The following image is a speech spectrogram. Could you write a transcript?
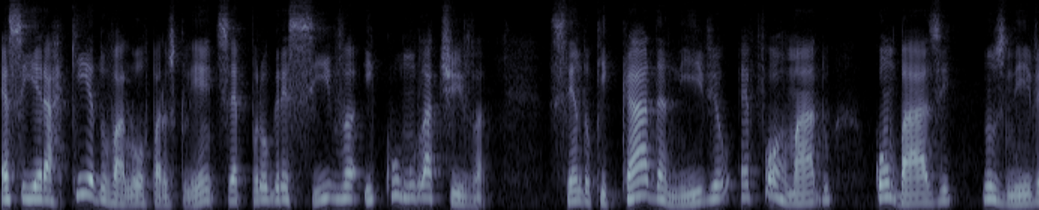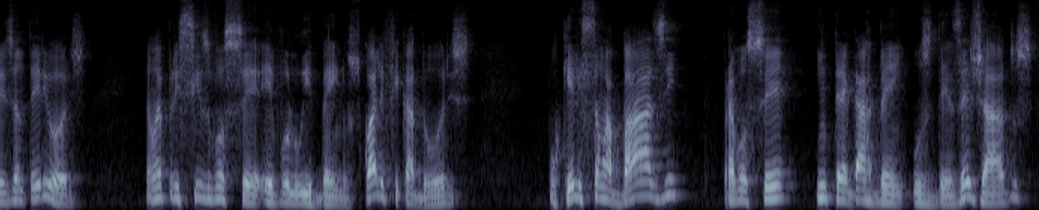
Essa hierarquia do valor para os clientes é progressiva e cumulativa, sendo que cada nível é formado com base nos níveis anteriores. Então é preciso você evoluir bem nos qualificadores, porque eles são a base para você entregar bem os desejados,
